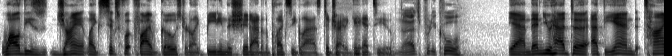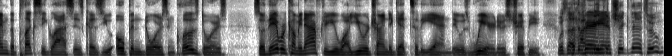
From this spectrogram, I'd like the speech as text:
while these giant like six foot five ghosts are like beating the shit out of the plexiglass to try to get to you. That's pretty cool. Yeah, and then you had to at the end time the plexiglasses because you opened doors and closed doors. So they were coming after you while you were trying to get to the end. It was weird. It was trippy. Was that the very naked end- chick there too?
